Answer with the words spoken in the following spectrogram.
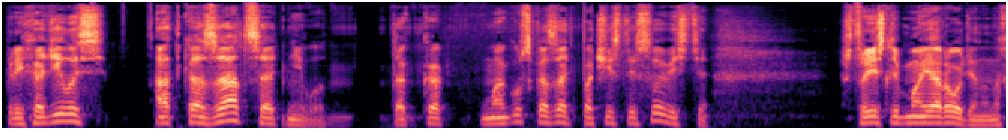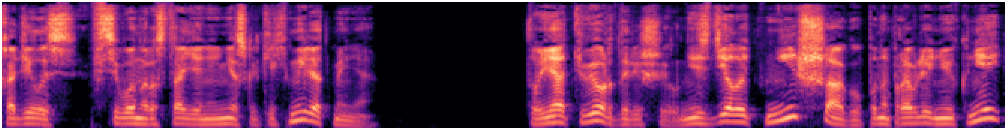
приходилось отказаться от него, так как могу сказать по чистой совести, что если бы моя родина находилась всего на расстоянии нескольких миль от меня, то я твердо решил не сделать ни шагу по направлению к ней,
